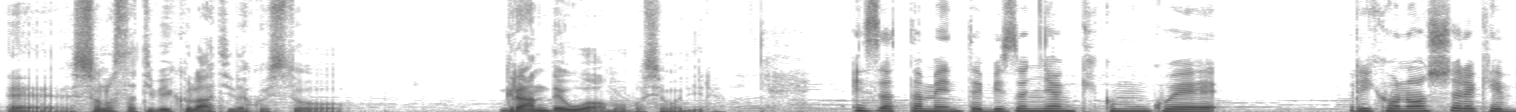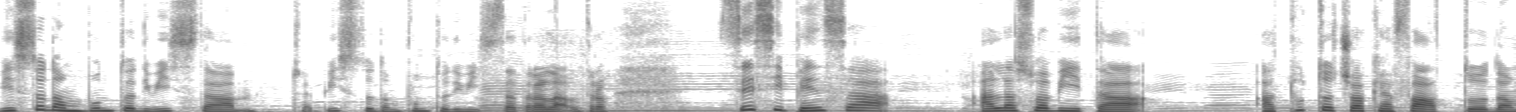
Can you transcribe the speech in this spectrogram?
eh, sono stati veicolati da questo grande uomo, possiamo dire. Esattamente, bisogna anche comunque riconoscere che visto da un punto di vista, cioè visto da un punto di vista tra l'altro, se si pensa alla sua vita, a tutto ciò che ha fatto da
